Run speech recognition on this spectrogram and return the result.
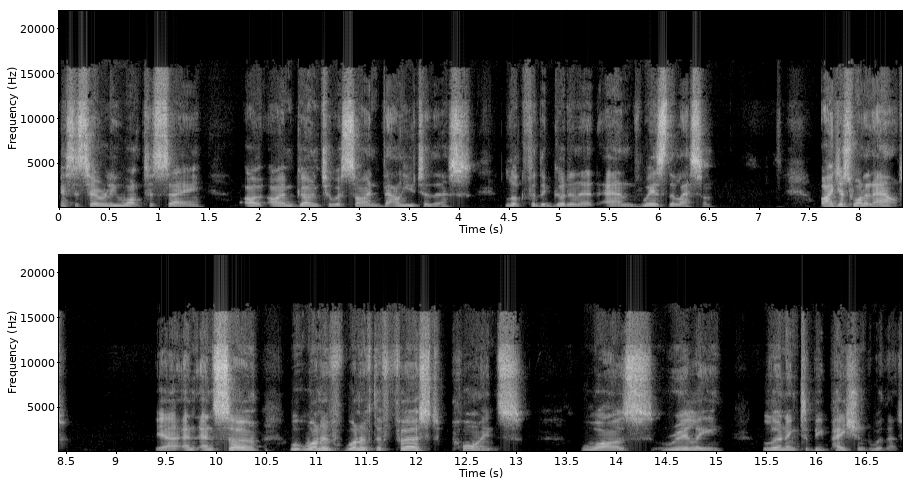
necessarily want to say, I'm going to assign value to this, look for the good in it, and where's the lesson? I just want it out. Yeah, and and so one of one of the first points was really learning to be patient with it.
